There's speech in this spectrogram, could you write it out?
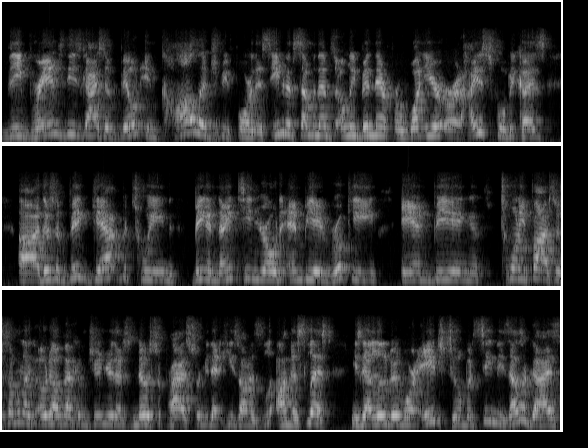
the brands these guys have built in college before this, even if some of them's only been there for one year or at high school, because uh, there's a big gap between being a 19 year old NBA rookie and being 25. So someone like Odell Beckham Jr. That's no surprise for me that he's on his on this list. He's got a little bit more age to him, but seeing these other guys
